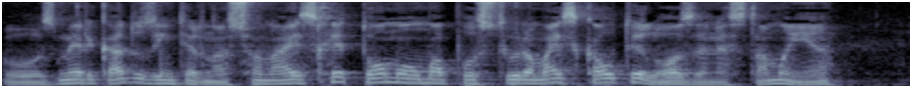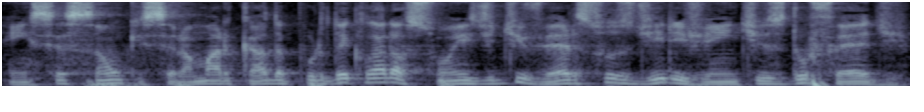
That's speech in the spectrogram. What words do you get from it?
os mercados internacionais retomam uma postura mais cautelosa nesta manhã, em sessão que será marcada por declarações de diversos dirigentes do Fed.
